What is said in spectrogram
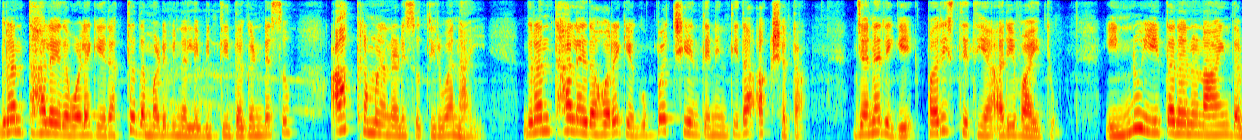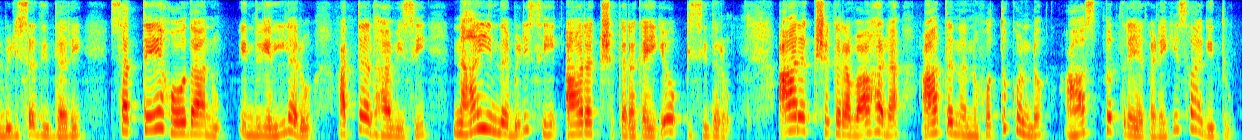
ಗ್ರಂಥಾಲಯದ ಒಳಗೆ ರಕ್ತದ ಮಡುವಿನಲ್ಲಿ ಬಿದ್ದಿದ್ದ ಗಂಡಸು ಆಕ್ರಮಣ ನಡೆಸುತ್ತಿರುವ ನಾಯಿ. ಗ್ರಂಥಾಲಯದ ಹೊರಗೆ ಗುಬ್ಬಚ್ಚಿಯಂತೆ ನಿಂತಿದ್ದ ಅಕ್ಷತ. ಜನರಿಗೆ ಪರಿಸ್ಥಿತಿಯ ಅರಿವಾಯಿತು. ಇನ್ನೂ ಈತನನ್ನು ನಾಯಿಂದ ಬಿಡಿಸದಿದ್ದರೆ ಸತ್ತೇ ಹೋದಾನು ಎಂದು ಎಲ್ಲರೂ ಅತ್ತ ಧಾವಿಸಿ ನಾಯಿಯಿಂದ ಬಿಡಿಸಿ ಆರಕ್ಷಕರ ಕೈಗೆ ಒಪ್ಪಿಸಿದರು. ಆರಕ್ಷಕರ ವಾಹನ ಆತನನ್ನು ಹೊತ್ತುಕೊಂಡು ಆಸ್ಪತ್ರೆಯ ಕಡೆಗೆ ಸಾಗಿತು.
